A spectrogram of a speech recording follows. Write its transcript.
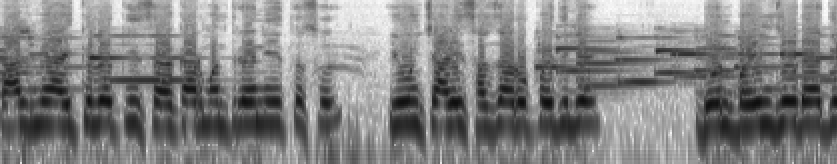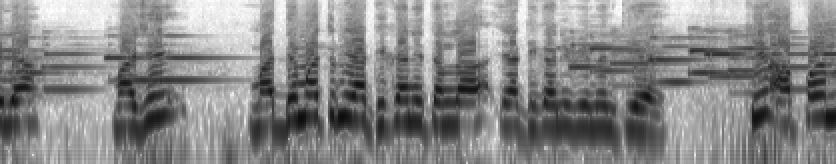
काल मी ऐकलं की सहकार मंत्र्यांनी इथं सु येऊन चाळीस हजार रुपये दिले दोन बैलजोड्या दिल्या. माझी माध्यमातून या ठिकाणी त्यांना या ठिकाणी विनंती आहे. की आपण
